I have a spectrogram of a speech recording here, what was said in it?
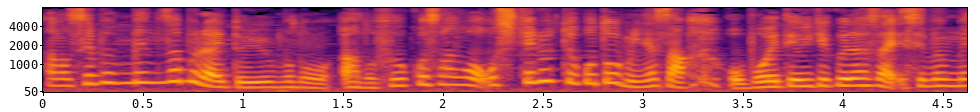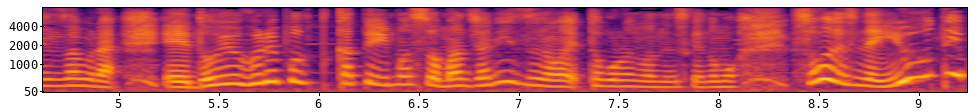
あの、セブンメン侍というものを、あの、風子さんが推してるってことを皆さん覚えておいてください。セブンメン侍。えー、どういうグループかと言いますと、まあ、ジャニーズのところなんですけども、そうですね、言うて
